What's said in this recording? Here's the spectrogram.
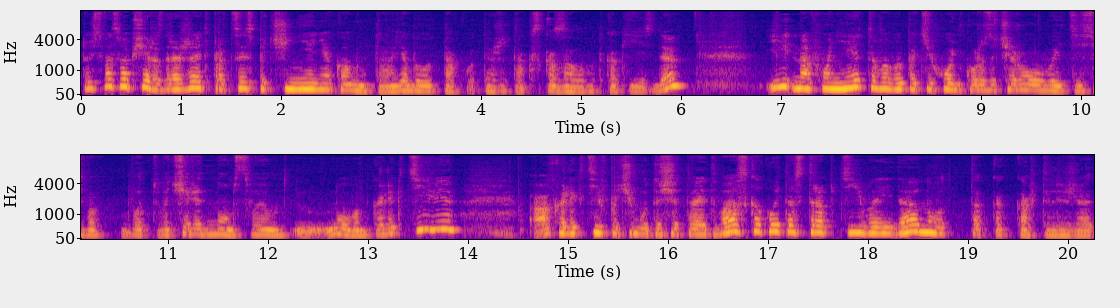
То есть вас вообще раздражает процесс подчинения кому-то. Я бы вот так вот даже так сказала, вот как есть, да. И на фоне этого вы потихоньку разочаровываетесь в, вот в очередном своем новом коллективе, а коллектив почему-то считает вас какой-то строптивой, да, ну вот так как карты лежат.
